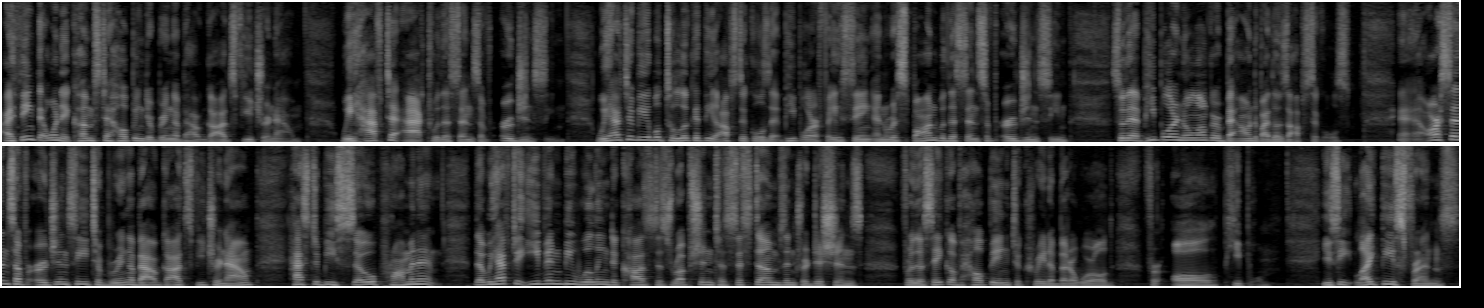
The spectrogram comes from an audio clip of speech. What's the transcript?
I think that when it comes to helping to bring about God's future now, we have to act with a sense of urgency. We have to be able to look at the obstacles that people are facing and respond with a sense of urgency so that people are no longer bound by those obstacles. Our sense of urgency to bring about God's future now has to be so prominent that we have to even be willing to cause disruption to systems and traditions for the sake of helping to create a better world for all people. You see, like these friends,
